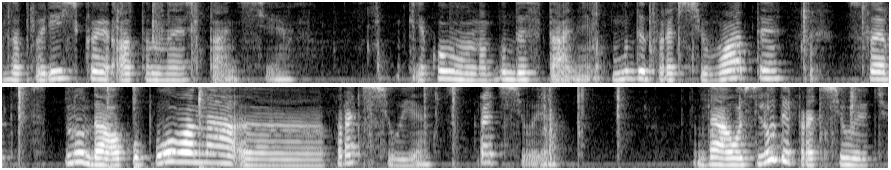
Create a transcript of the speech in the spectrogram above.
Запорізької атомної станції. В якому вона буде стані? Буде працювати. Все, ну да, окупована, е, працює. Працює. Да, ось люди працюють.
